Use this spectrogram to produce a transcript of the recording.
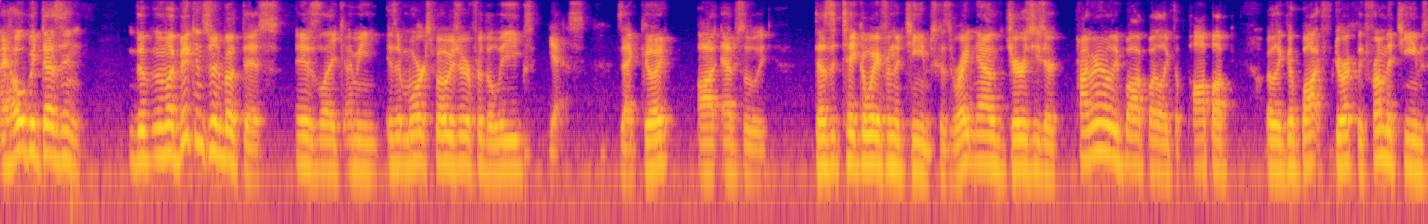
I hope it doesn't. The, my big concern about this is like, I mean, is it more exposure for the leagues? Yes. Is that good? Uh, absolutely. Does it take away from the teams? Because right now, jerseys are primarily bought by like the pop up or like they're bought directly from the teams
